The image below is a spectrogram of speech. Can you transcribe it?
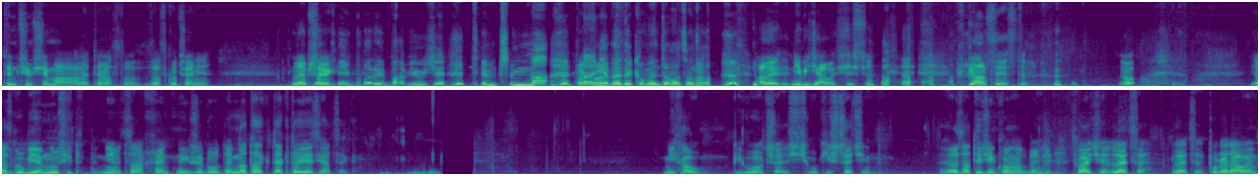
tym, czym się ma, ale teraz to zaskoczenie. Lepsze, Do tej pory bawił się tym, czym ma, ale Dokładnie. nie będę komentował co No. to. ale nie widziałeś jeszcze. W piance jestem. O. Ja zgubiłem nóż i Niemca chętnych, żeby oddać. No tak, tak to jest, Jacek. Michał Piguła, cześć. Łukisz Szczecin. Ja Za tydzień Konrad będzie. Słuchajcie, lecę, lecę. Pogadałem.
